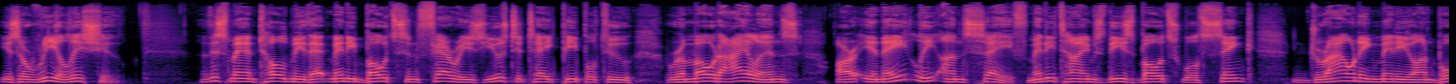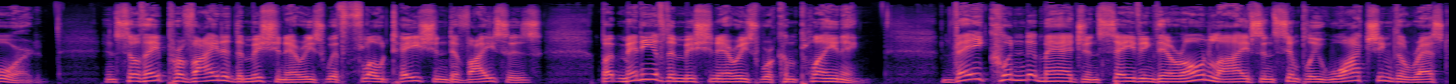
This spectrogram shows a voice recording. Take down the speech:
is a real issue. This man told me that many boats and ferries used to take people to remote islands are innately unsafe. Many times these boats will sink, drowning many on board. And so they provided the missionaries with flotation devices, but many of the missionaries were complaining. They couldn't imagine saving their own lives and simply watching the rest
